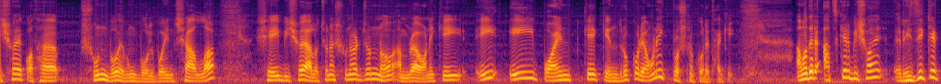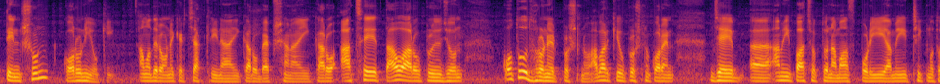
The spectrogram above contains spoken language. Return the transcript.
বিষয়ে কথা শুনব এবং বলব ইনশাআল্লাহ, সেই বিষয়ে আলোচনা শোনার জন্য আমরা অনেকেই এই এই পয়েন্টকে কেন্দ্র করে অনেক প্রশ্ন করে থাকি। আমাদের আজকের বিষয়, রিজিকের টেনশন করণীয় কি? আমাদের অনেকের চাকরি নাই, কারও ব্যবসা নাই, কারও আছে, তাও আরও প্রয়োজন। কত ধরনের প্রশ্ন? আবার কেউ প্রশ্ন করেন যে আমি পাঁচ ওয়াক্ত নামাজ পড়ি, আমি ঠিকমতো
